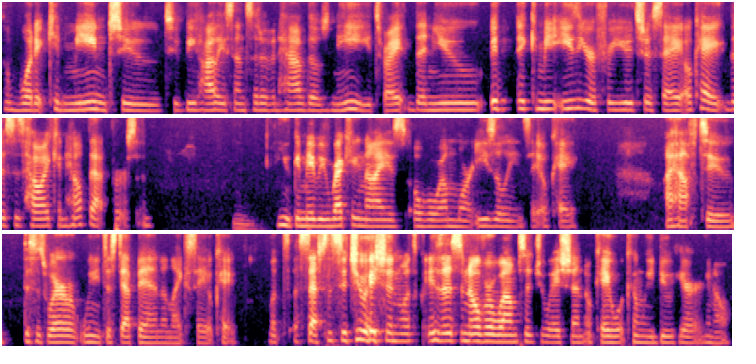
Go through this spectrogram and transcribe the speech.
what it can mean to to be highly sensitive and have those needs right then you it, it can be easier for you to say okay this is how i can help that person mm. you can maybe recognize overwhelm more easily and say okay i have to this is where we need to step in and like say okay let's assess the situation what's is this an overwhelmed situation okay what can we do here you know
